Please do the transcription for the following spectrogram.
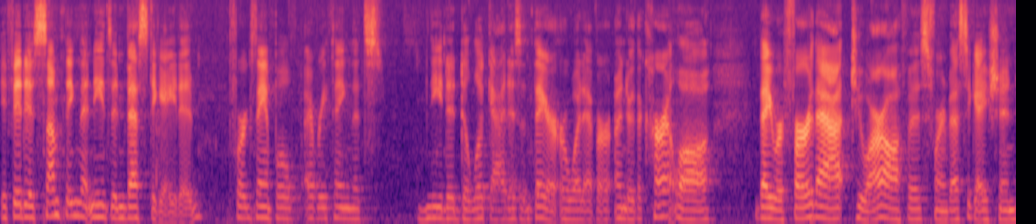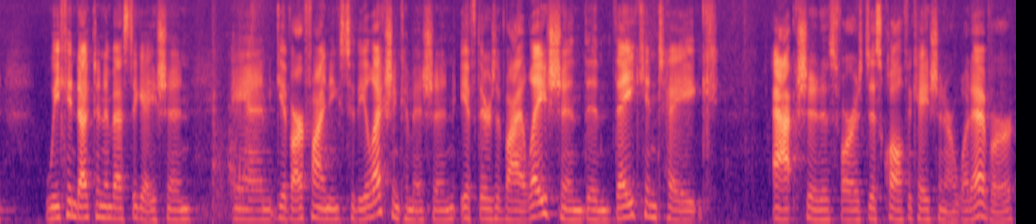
If it is something that needs investigated, for example, everything that's needed to look at isn't there or whatever, under the current law, they refer that to our office for investigation. We conduct an investigation and give our findings to the election commission. If there's a violation, then they can take action as far as disqualification or whatever.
